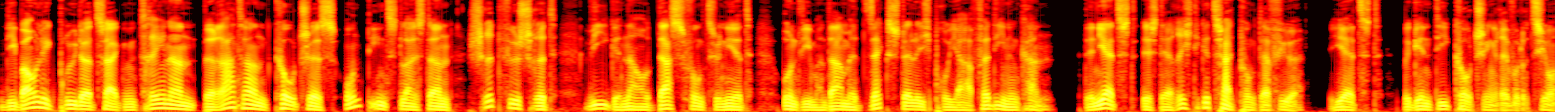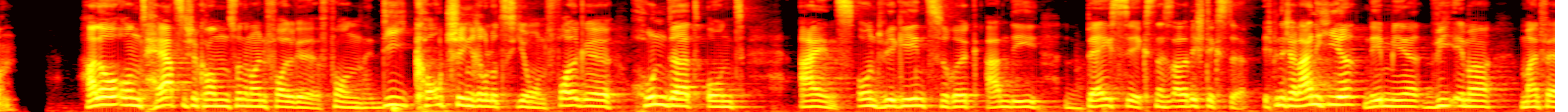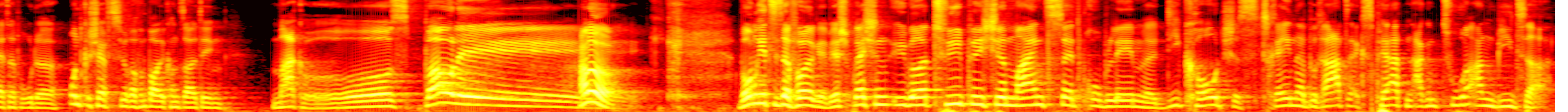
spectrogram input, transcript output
Die Baulig-Brüder zeigen Trainern, Beratern, Coaches und Dienstleistern Schritt für Schritt, wie genau das funktioniert und wie man damit sechsstellig pro Jahr verdienen kann. Denn jetzt ist der richtige Zeitpunkt dafür. Jetzt beginnt die Coaching-Revolution. Hallo und herzlich willkommen zu einer neuen Folge von Die Coaching Revolution, Folge 101. Und wir gehen zurück an die Basics, das ist das Allerwichtigste. Ich bin nicht alleine hier, neben mir, wie immer, mein verehrter Bruder und Geschäftsführer von Bauli Consulting, Markus Bauli. Hallo. Worum geht es in dieser Folge? Wir sprechen über typische Mindset-Probleme, die Coaches, Trainer, Berater, Experten, Agenturanbieter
